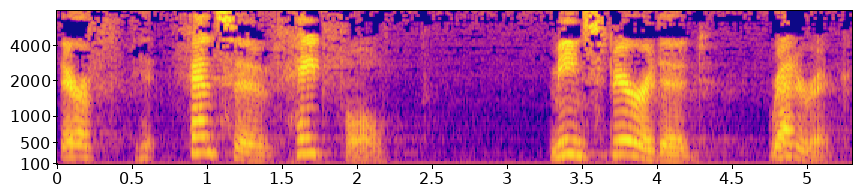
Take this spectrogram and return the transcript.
their offensive, hateful, mean spirited rhetoric.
